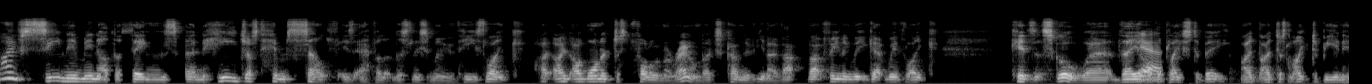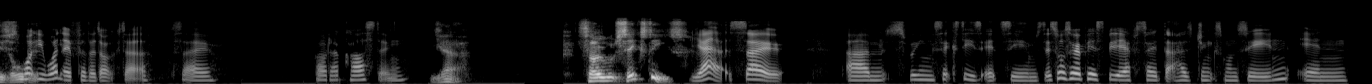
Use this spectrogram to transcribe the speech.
I've seen him in other things, and he just himself is effortlessly smooth. He's like, I, I, I want to just follow him around. I just kind of, you know, that, that feeling that you get with like kids at school where they Yeah. are the place to be. I, I just like to be in his orbit. what you wanted for the doctor. So, well casting. Yeah. So, 60s. Yeah, so um, Swinging Sixties, it seems. This also appears to be the episode that has Jinkx Monsoon in.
